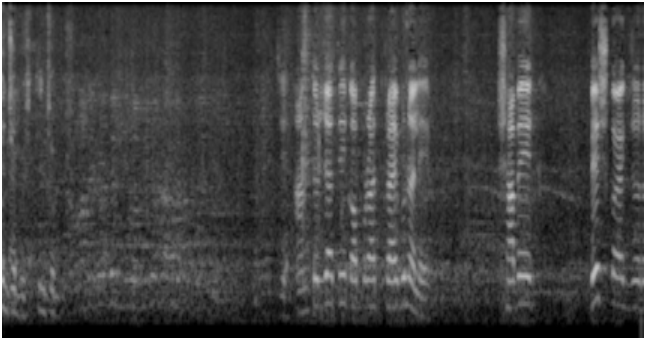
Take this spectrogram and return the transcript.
তিন চব্বিশ তিন চব্বিশ। যে আন্তর্জাতিক অপরাধ ট্রাইব্যুনালে সাবেক বেশ কয়েকজন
